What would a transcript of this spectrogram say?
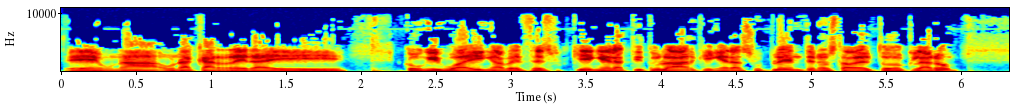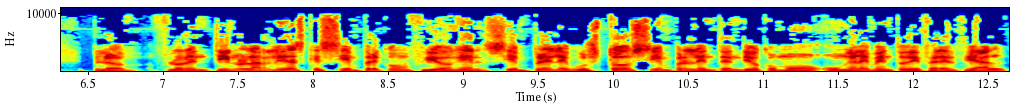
eh, una, una carrera ahí con Higuaín, a veces quién era titular, quién era suplente, no estaba del todo claro. Pero Florentino la realidad es que siempre confió en él, siempre le gustó, siempre le entendió como un elemento diferencial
